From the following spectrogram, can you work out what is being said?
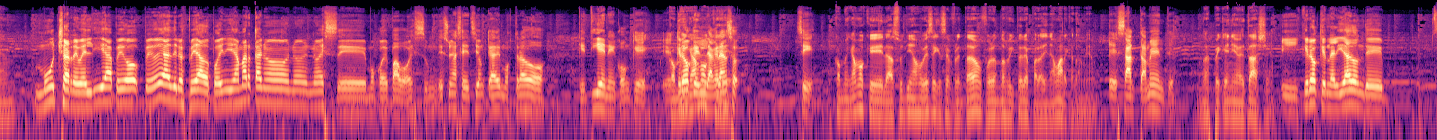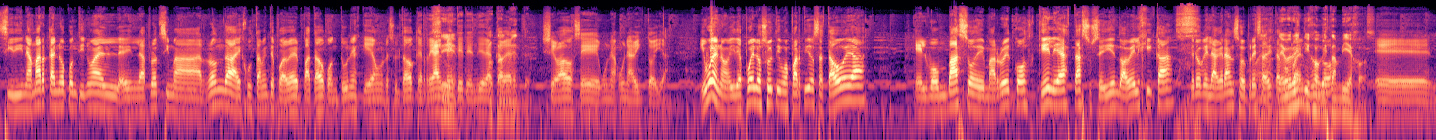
Mucha rebeldía, pero, pero era de lo esperado. Porque Dinamarca no, no, no es eh, moco de pavo. Es, un- es una selección que ha demostrado que tiene con qué. Eh, creo que la gran... so- Sí, Convengamos que las últimas veces que se enfrentaron fueron dos victorias para Dinamarca también. exactamente. No es pequeño detalle. Y creo que en realidad donde si Dinamarca no continúa el- en la próxima ronda es justamente por haber empatado con Túnez, que era un resultado que realmente Sí, tendría que haber llevadose una, una victoria. Y bueno, y después los últimos partidos hasta ahora, el bombazo de Marruecos, ¿qué le está sucediendo a Bélgica? Creo que es la gran sorpresa Bueno, de esta De Copa del dijo que están viejos. Eh,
